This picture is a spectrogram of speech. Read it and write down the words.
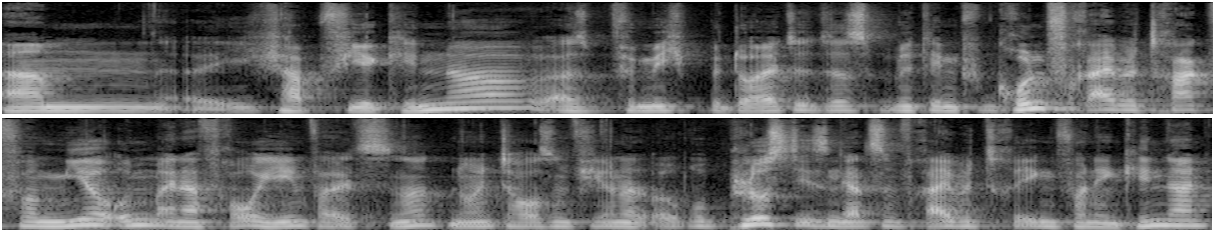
Ähm, ich habe vier Kinder. Also für mich bedeutet das mit dem Grundfreibetrag von mir und meiner Frau jedenfalls ne, 9.400 Euro plus diesen ganzen Freibeträgen von den Kindern.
